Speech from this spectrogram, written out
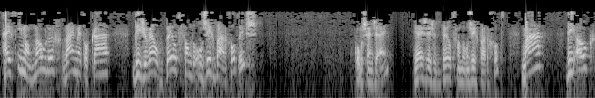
heeft iemand nodig, wij met elkaar, die zowel beeld van de onzichtbare God is. Colossense 1. Jezus is het beeld van de onzichtbare God. Maar die ook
